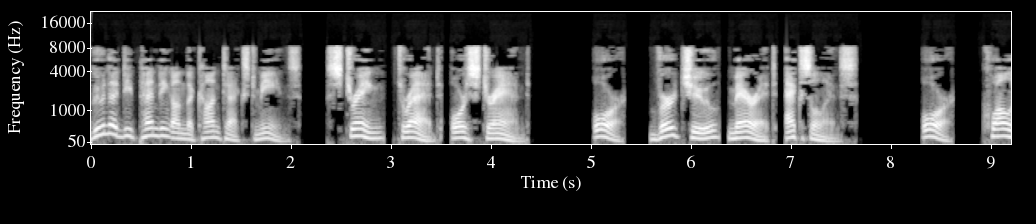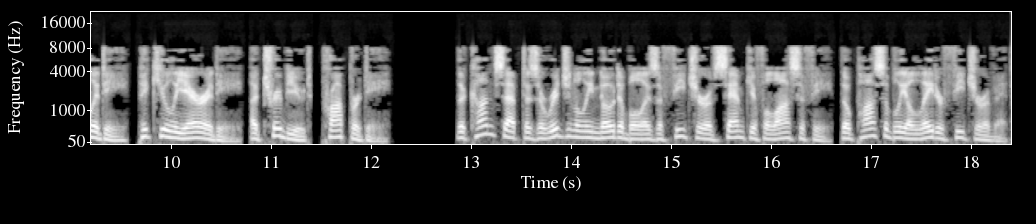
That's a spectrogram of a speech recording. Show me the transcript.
Guna depending on the context means string, thread, or strand, or virtue, merit, excellence, or quality, peculiarity, attribute, property. The concept is originally notable as a feature of Samkhya philosophy, though possibly a later feature of it.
